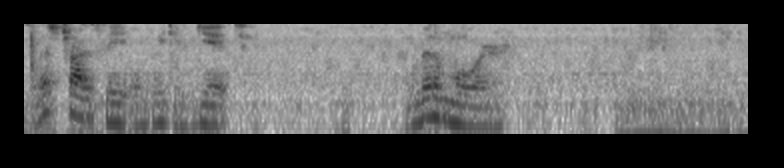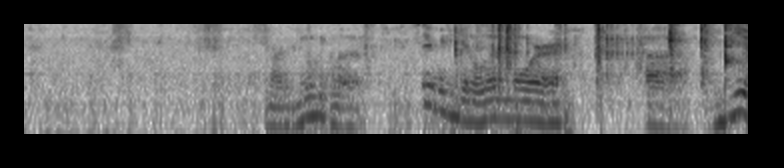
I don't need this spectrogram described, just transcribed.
So let's try to see if we can get a little more. remove the glove. See if we can get a little more uh, view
